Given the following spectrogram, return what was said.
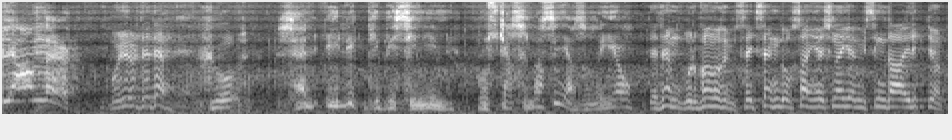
Lan delihanlı. Buyur dedem. Şu sen iyilik gibisinin Rusçası nasıl yazılıyor? Dedem kurban olayım 80-90 yaşına gelmişsin daha ilik diyorsun.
